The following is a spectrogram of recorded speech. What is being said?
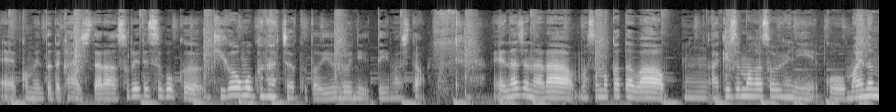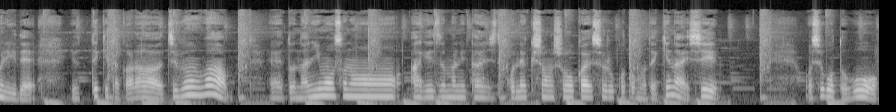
えーコメントで返したらそれですごく気が重くなっちゃったというふうに言っていました、えーなぜなら、まあ、その方は、うん、秋妻がそういうふうにこう前のめりで言ってきたから自分は、えー、と何もその秋妻に対してコネクションを紹介することもできないしお仕事を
